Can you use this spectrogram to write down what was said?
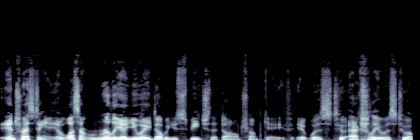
interesting. It wasn't really a UAW speech that Donald Trump gave. It was to actually it was to a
